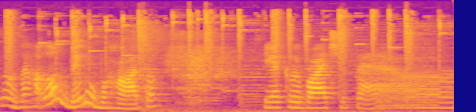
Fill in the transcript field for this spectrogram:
Ну, загалом диму багато. Як ви бачите. Е,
